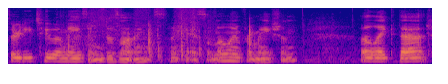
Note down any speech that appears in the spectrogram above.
32 amazing designs. Okay, so no information. I like that.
